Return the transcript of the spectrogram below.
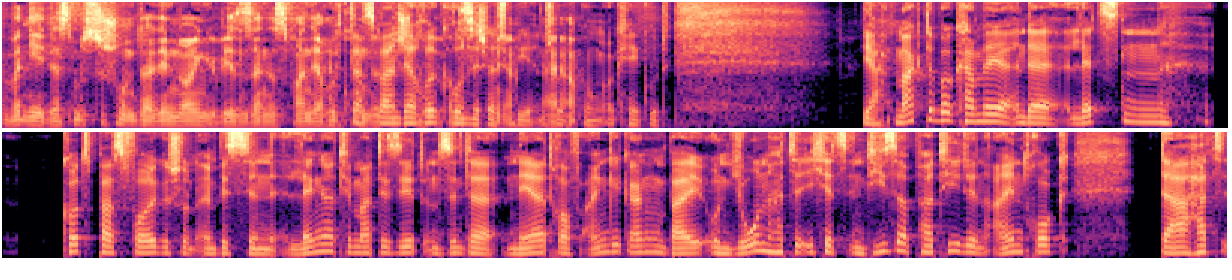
Aber nee, das müsste schon unter dem neuen gewesen sein. Das war in der Rückrunde. das war in der Rückrunde das Spiel, Entschuldigung. Ja, ja. Okay, gut. Ja, Magdeburg haben wir ja in der letzten Kurzpassfolge schon ein bisschen länger thematisiert und sind da näher drauf eingegangen. Bei Union hatte ich jetzt in dieser Partie den Eindruck, da hat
